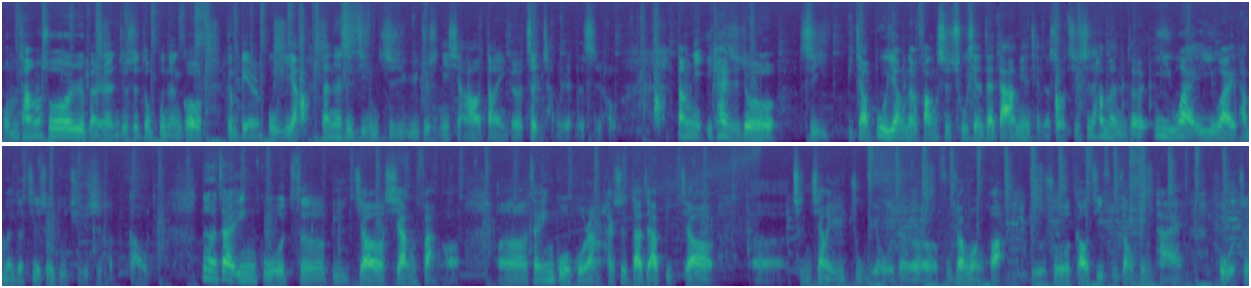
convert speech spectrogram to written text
我们常常说日本人就是都不能够跟别人不一样，但那是仅止于就是你想要当一个正常人的时候，当你一开始就是以比较不一样的方式出现在大家面前的时候，其实他们的意外意外，他们的接受度其实是很高的。那在英国则比较相反哦，呃，在英国果然还是大家比较呃倾向于主流的服装文化，比如说高级服装品牌或者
